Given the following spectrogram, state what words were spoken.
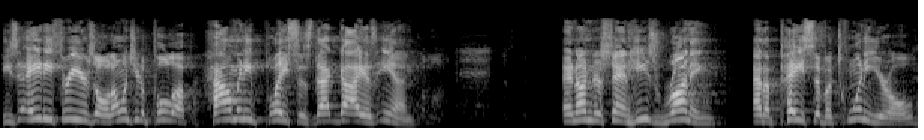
He's 83 years old. I want you to pull up how many places that guy is in and understand he's running at a pace of a 20 year old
